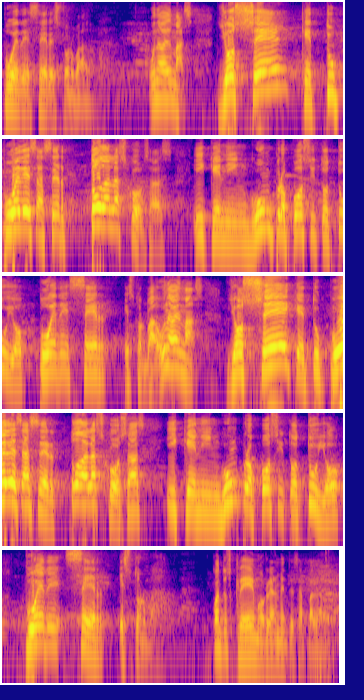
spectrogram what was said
puede ser estorbado? Una vez más, yo sé que tú puedes hacer todas las cosas y que ningún propósito tuyo puede ser estorbado. Una vez más, yo sé que tú puedes hacer todas las cosas y que ningún propósito tuyo puede ser estorbado. ¿Cuántos creemos realmente esa palabra?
